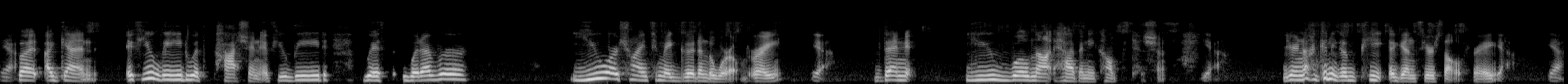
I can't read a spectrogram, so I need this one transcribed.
Yeah. But again, if you lead with passion, if you lead with whatever you are trying to make good in the world, right? Yeah. Then you will not have any competition. Yeah. You're not going to compete against yourself, right? Yeah. Yeah.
